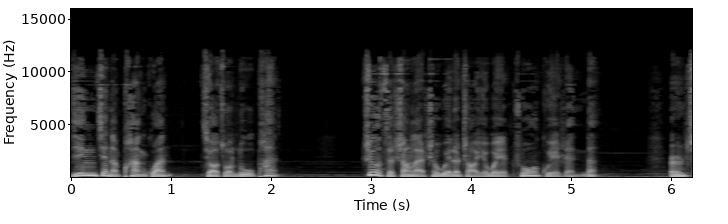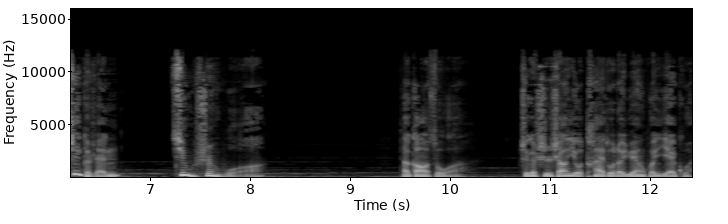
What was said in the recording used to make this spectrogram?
阴间的判官，叫做陆判，这次上来是为了找一位捉鬼人的，而这个人就是我。他告诉我，这个世上有太多的冤魂野鬼，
